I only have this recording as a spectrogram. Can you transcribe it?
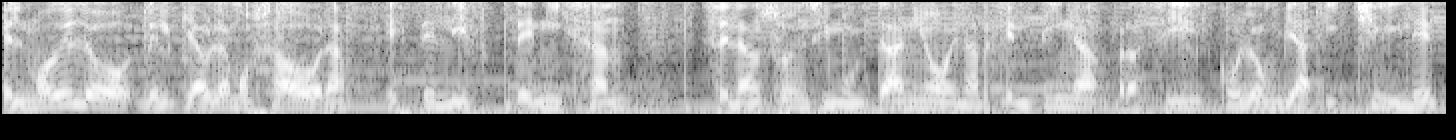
El modelo del que hablamos ahora, este Leaf de Nissan, se lanzó en simultáneo en Argentina, Brasil, Colombia y Chile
